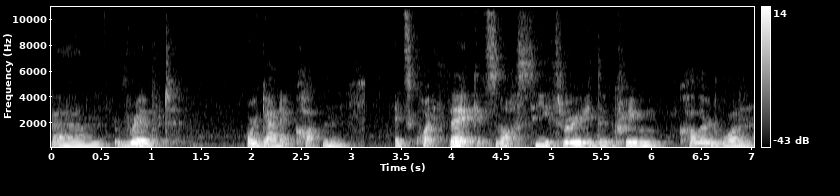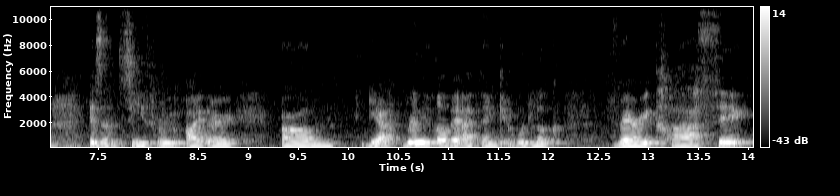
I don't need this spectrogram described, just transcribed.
um, ribbed organic cotton. It's quite thick, it's not see-through. The cream colored one isn't see-through either. Um, yeah, really love it. I think it would look very classic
